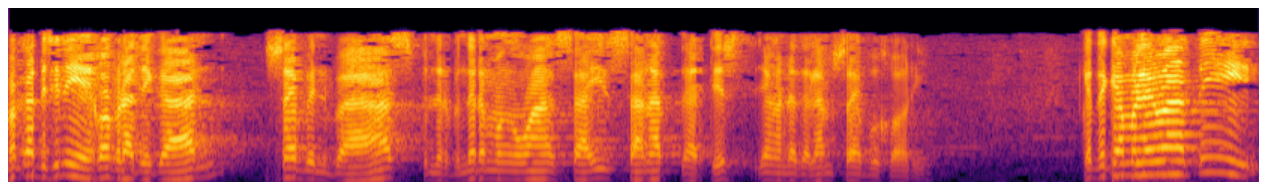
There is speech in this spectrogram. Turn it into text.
Maka di sini kau perhatikan saya bin Bas benar-benar menguasai sanad hadis yang ada dalam Sahih Bukhari. Ketika melewati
